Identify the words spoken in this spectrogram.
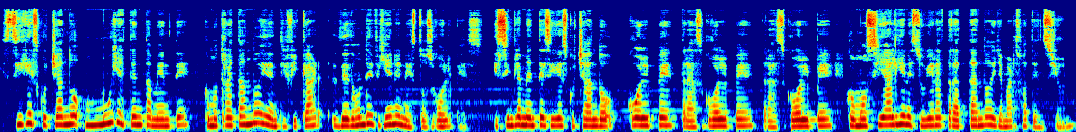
Sigue escuchando muy atentamente, como tratando de identificar de dónde vienen estos golpes. Y simplemente sigue escuchando golpe tras golpe tras golpe, como si alguien estuviera tratando de llamar su atención.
